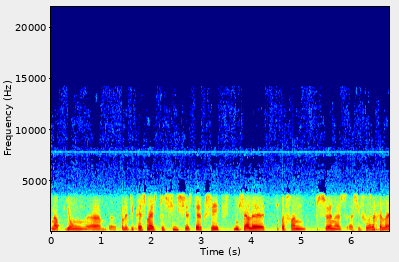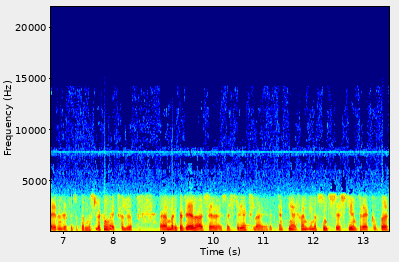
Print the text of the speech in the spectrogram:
knap jong uh, politikus, maar is presies soos Dirk sê, dieselfde tipe van persoon as as die vorige leier en dit het op 'n mislukking uitgeloop. Uh, Marika Zela is 'n 'n streeksleier. Ek dink nie hy gaan enigsins steun trek op 'n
